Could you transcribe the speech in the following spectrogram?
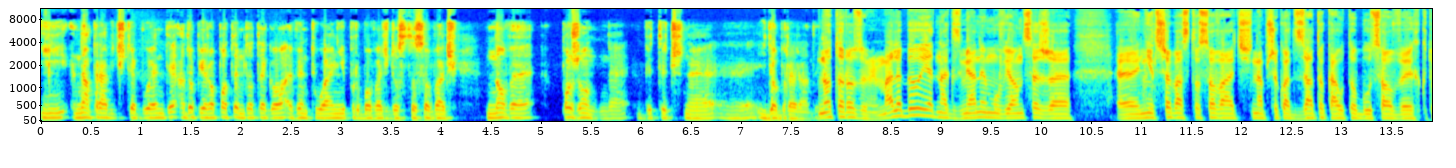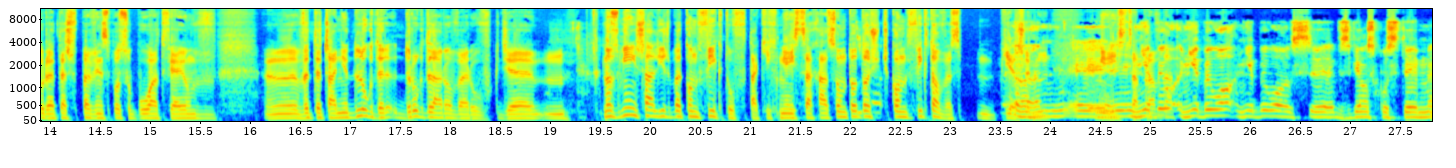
i naprawić te błędy, a dopiero potem do tego ewentualnie próbować dostosować nowe porządne wytyczne e, i dobre rady. No to rozumiem, ale były jednak zmiany mówiące, że e, nie trzeba stosować na przykład zatok autobusowych, które też w pewien sposób ułatwiają e, wytyczanie dróg, dróg dla rowerów, gdzie mm, no, zmniejsza liczbę konfliktów w takich miejscach, a są to dość konfliktowe piesze miejsca, nie było, nie było, nie było z, w związku z tym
